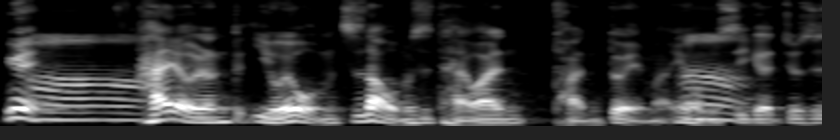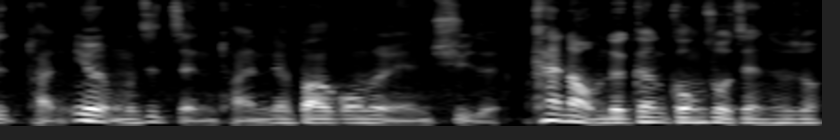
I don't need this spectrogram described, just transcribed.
因为哦还有人以为我们知道我们是台湾团队嘛，因为我们是一嗯个就是团，因为我们是整团，就包括工作人员去的，看到我们的跟工作证就说，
